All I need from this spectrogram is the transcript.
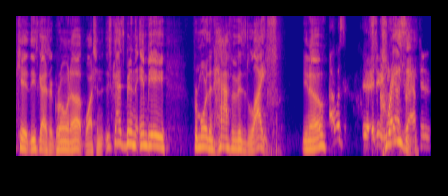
kids, these guys are growing up watching. This guy's been in the NBA for more than half of his life. You know? I was uh, dude, crazy. He got, drafted,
